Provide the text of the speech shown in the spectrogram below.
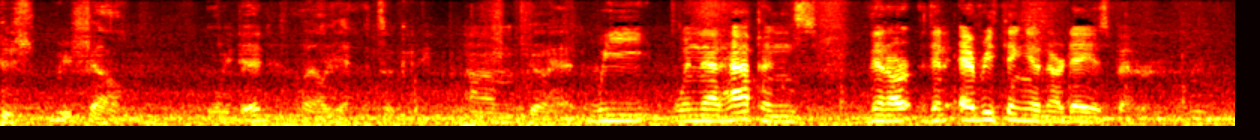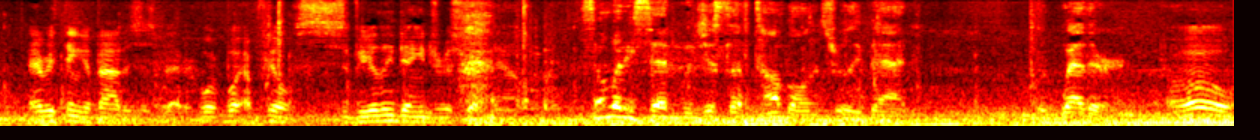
we fell. we did Well, yeah, that's okay. Um, Go ahead. we when that happens then our then everything in our day is better everything about us is better We're- we're- i feel severely dangerous right now Somebody said we just left Tomball and it's really bad. The weather. oh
